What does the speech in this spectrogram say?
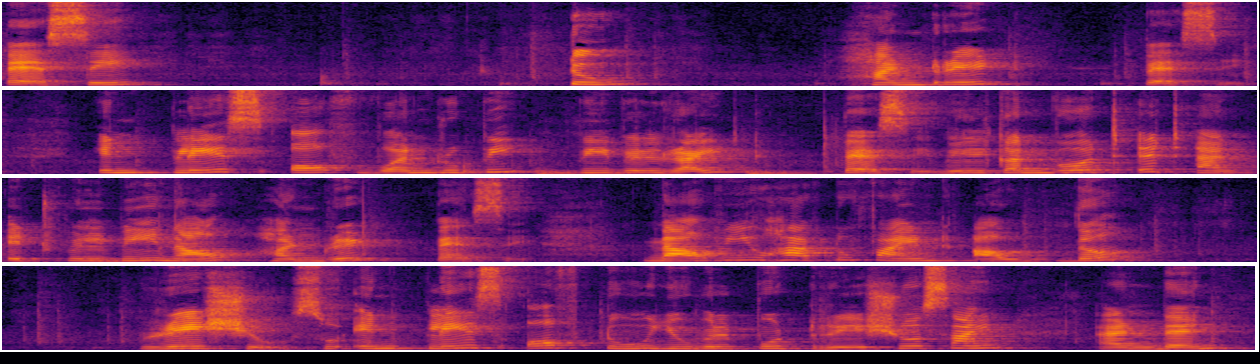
paise to 100 paise. In place of 1 rupee, we will write paise. We will convert it and it will be now 100 paise. Now you have to find out the ratio. So in place of 2, you will put ratio sign and then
